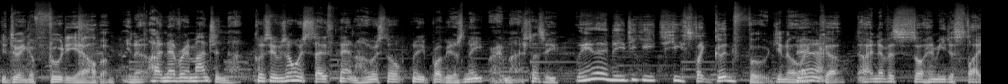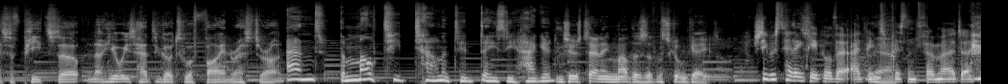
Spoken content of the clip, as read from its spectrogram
you're doing a foodie album, you know. I never imagined that because he was always so thin. I always thought, well, he probably doesn't eat very much, does he? Yeah, he, he, he's like good food, you know, yeah. like uh, I never saw him eat a slice of pizza. No, he always had to go to a fine restaurant. And the multi talented Daisy Haggard. She was telling mothers at the school gate. She was telling people that I'd been yeah. to prison for murder.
